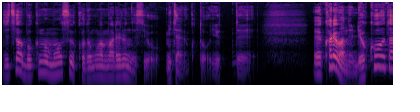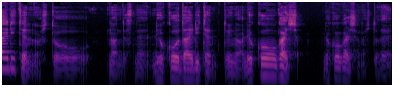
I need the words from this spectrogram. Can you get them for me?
実は僕ももうすぐ子供が生まれるんですよ」みたいなことを言って。え彼はね旅行代理店の人なんですね。旅行代理店というのは旅行会社。旅行会社の人で。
